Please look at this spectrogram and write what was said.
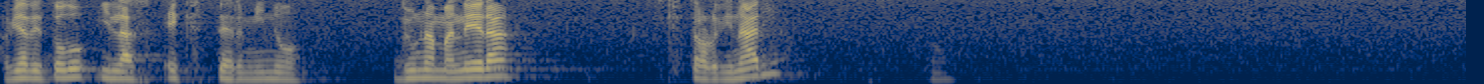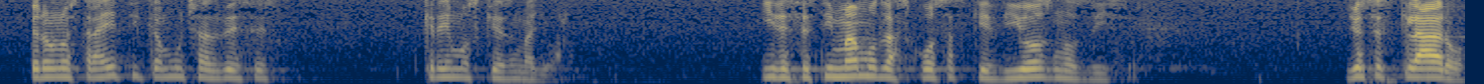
Había de todo y las exterminó de una manera extraordinaria. Pero nuestra ética muchas veces creemos que es mayor y desestimamos las cosas que Dios nos dice. Dios es claro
